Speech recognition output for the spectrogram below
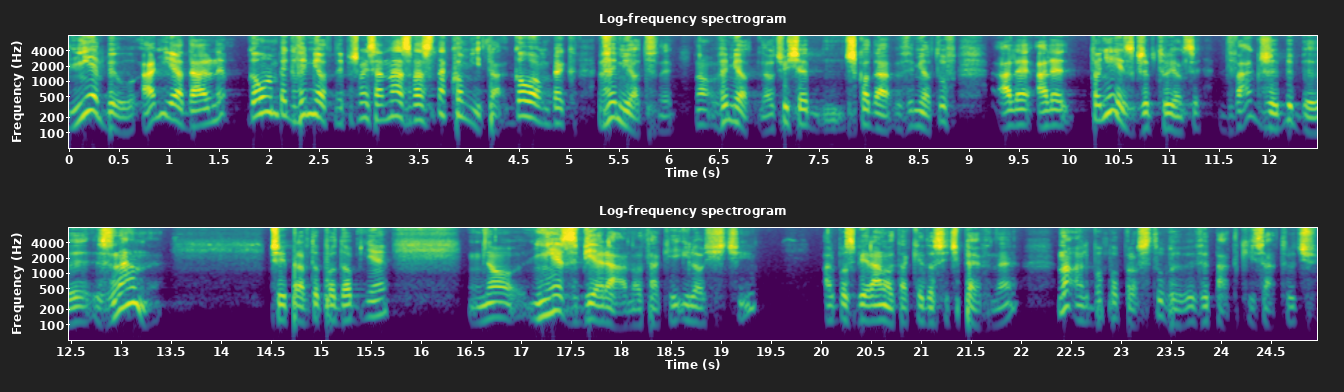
nie był ani jadalny, Gołąbek wymiotny, proszę Państwa, nazwa znakomita. Gołąbek wymiotny. No, wymiotny. Oczywiście szkoda wymiotów, ale, ale to nie jest grzyb trujący. Dwa grzyby były znane. Czyli prawdopodobnie no, nie zbierano takiej ilości, albo zbierano takie dosyć pewne, no albo po prostu były wypadki zatruć,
